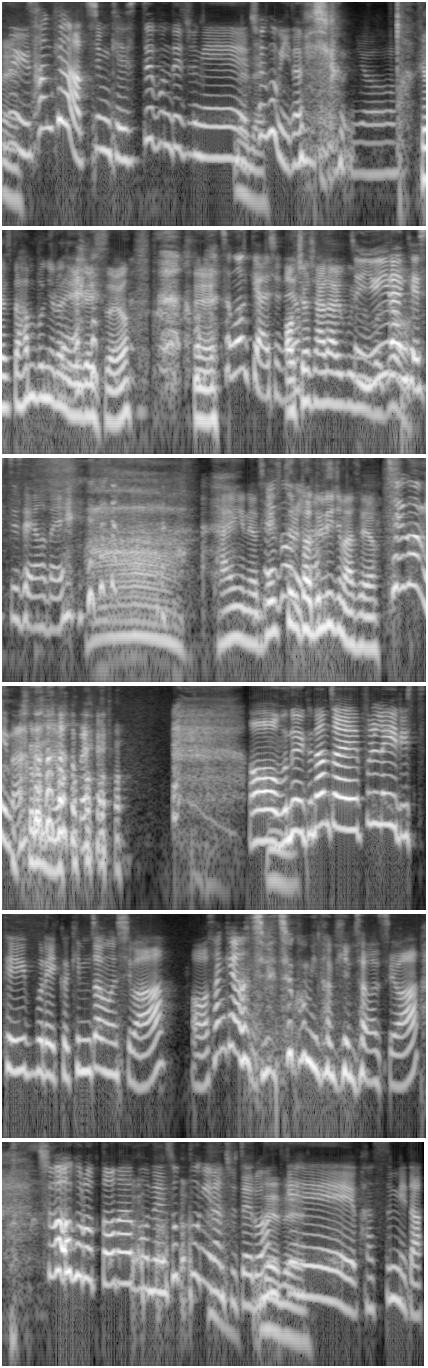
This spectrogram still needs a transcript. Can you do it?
근데 네. 이 상쾌한 아침 게스트분들 중에 네네. 최고 미남이시거든요. 게스트 한 분이라는 네. 얘기가 있어요. 네. 정확히 아시네요. 어, 제가 잘 알고 저 있는 유일한 거죠. 게스트세요. 네. 아, 다행이네요. 게스트를 더. 늘리지 마세요. 최고 미남. 그럼요. 네. 어, 음. 오늘 그 남자의 플레이리스트 데이브레이크 김정은 씨와 어, 상쾌한 아침의 최고 미남 김정은 씨와 추억으로 떠나보는 소풍이란 주제로. 함께 해봤습니다.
